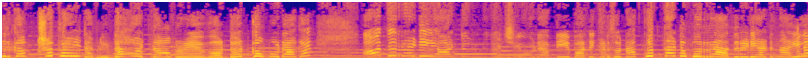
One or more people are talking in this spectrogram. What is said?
Triple W dot Thamarai dot com ஊடாக அதிரடி ஆட்டம் நிகழ்ச்சியோட அப்படியே பாத்தீங்கன்னு சொன்னா குத்தாட்டம் போடுற அதிரடி ஆட்டம் தான் இல்ல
